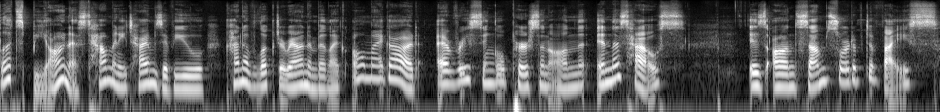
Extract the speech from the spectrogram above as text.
let's be honest. How many times have you kind of looked around and been like, "Oh my god, every single person on the in this house is on some sort of device,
